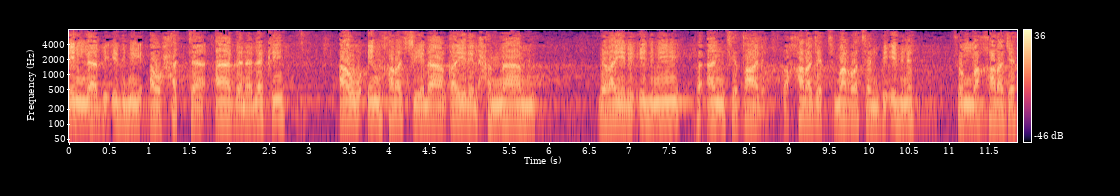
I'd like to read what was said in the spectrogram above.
إلا بإذني أو حتى آذن لك أو إن خرجت إلى غير الحمام بغير إذني فأنت طالق. فخرجت مرة بإذنه ثم خرجت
